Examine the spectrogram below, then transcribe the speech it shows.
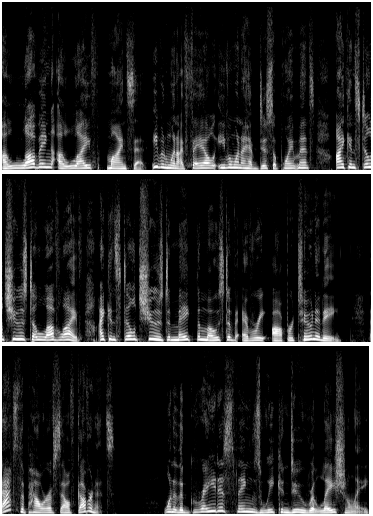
a loving a life mindset. Even when I fail, even when I have disappointments, I can still choose to love life. I can still choose to make the most of every opportunity. That's the power of self governance one of the greatest things we can do relationally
